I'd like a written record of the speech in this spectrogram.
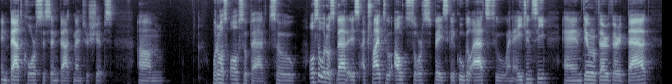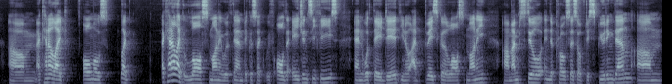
in bad courses and bad mentorships. Um, what was also bad? So also what was bad is I tried to outsource basically Google Ads to an agency and they were very very bad. Um, I kind of like almost like I kind of like lost money with them because like with all the agency fees and what they did, you know, I basically lost money. Um, I'm still in the process of disputing them um,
